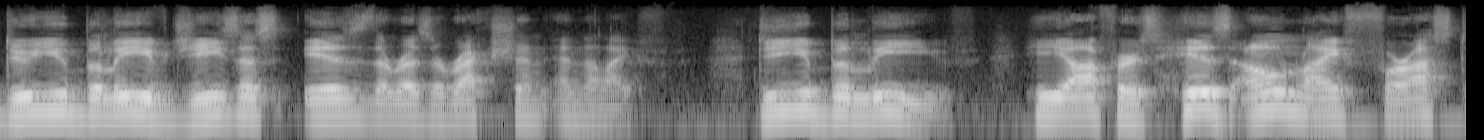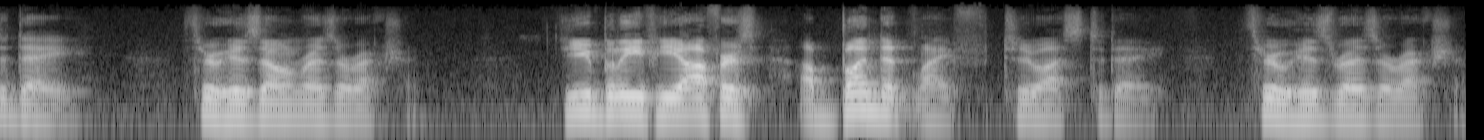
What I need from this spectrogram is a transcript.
Do you believe Jesus is the resurrection and the life? Do you believe he offers his own life for us today through his own resurrection? Do you believe he offers abundant life to us today through his resurrection?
